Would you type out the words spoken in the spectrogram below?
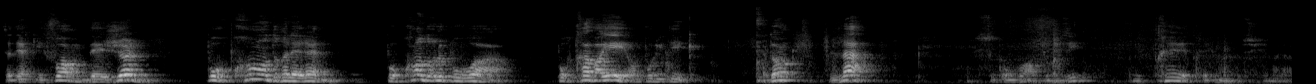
C'est-à-dire qu'ils forment des jeunes pour prendre les rênes, pour prendre le pouvoir, pour travailler en politique. Donc là, ce qu'on voit en Tunisie est très très loin de ce schéma-là.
